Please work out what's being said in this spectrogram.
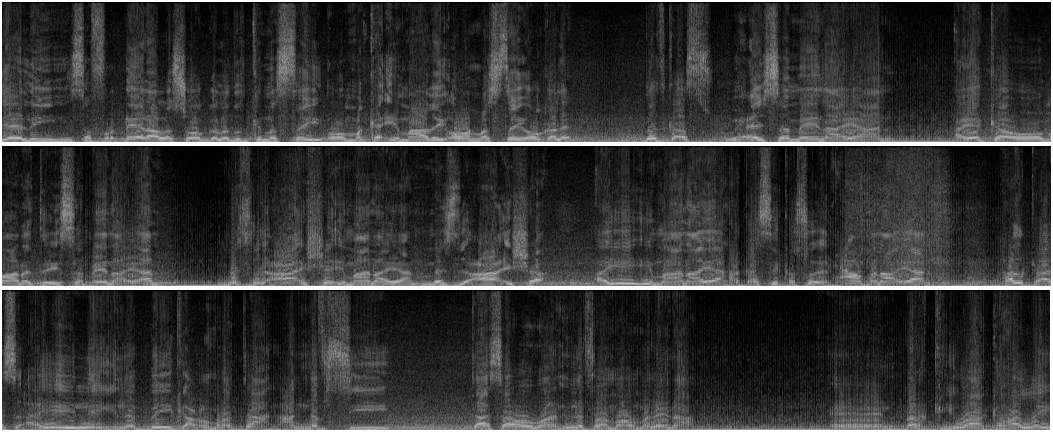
daalan yihiin safar dheeraa la soo galo. Dadka nastay oo maka imaaday oo nastay oo kale. Dadkaas waxay samaynayaan ayaka oo maaragtay samaynayaan masjid caaisha imaanayaan. Masjid caaisha ayay imaanayaan halkaasay ka soo halkaas ayay leeyihiin labayka cumratan can nafsii taasaa waan in la fahmaa u malaynaa dharkii waa ka hadlay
